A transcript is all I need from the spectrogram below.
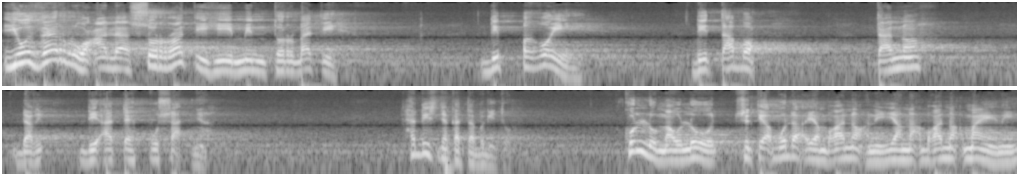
yuzarru ala surratihi min turbatih diperui ditabok tanah dari di atas pusatnya. Hadisnya kata begitu. Kullu maulud, setiap budak yang beranak ni, yang nak beranak mai ni,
